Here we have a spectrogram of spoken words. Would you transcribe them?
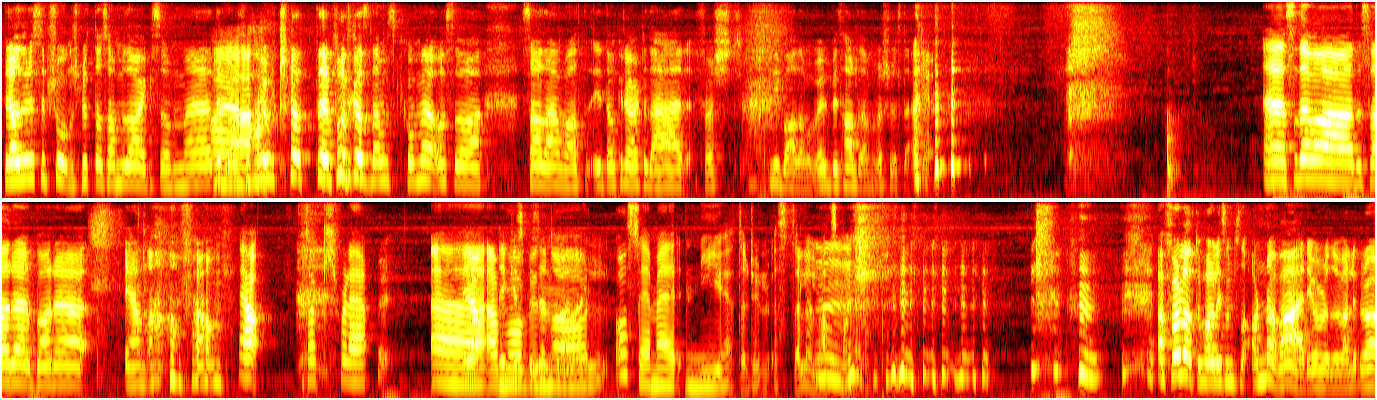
Radioresepsjonen slutta samme dag som eh, det ble offentliggjort at podkasten deres skulle komme, og så sa de at dere hørte det her først. Vi ba dem om å betale dem slutte. Eh, Så det var dessverre bare én av fem. Ja, takk for det. Eh, Ja, jeg må begynne å, se mer nyheter, tydeligvis. Eller la oss opp. Jeg føler at du har liksom sånn annenhver gjør du det veldig bra.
